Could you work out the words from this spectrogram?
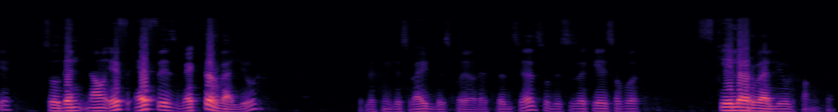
Okay. So, then now if f is vector valued, so let me just write this for your reference here. So, this is a case of a scalar valued function.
